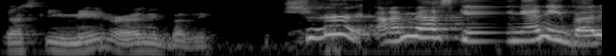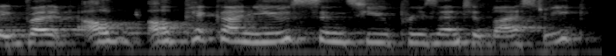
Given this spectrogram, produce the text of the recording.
You're asking me or anybody? Sure, I'm asking anybody, but I'll, I'll pick on you since you presented last week.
